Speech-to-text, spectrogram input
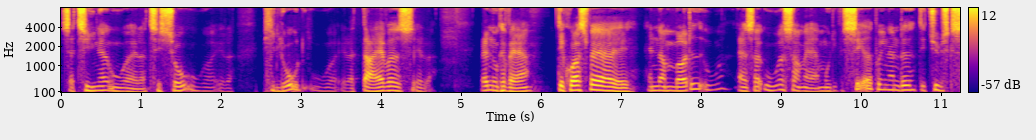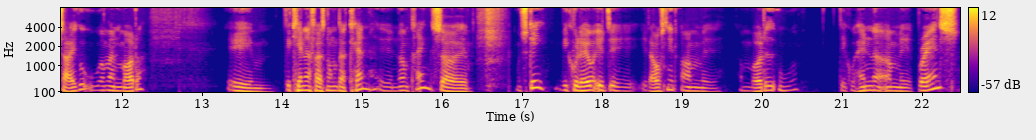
satina-uger, eller Tissot-uger, eller pilot-uger, eller divers, eller hvad det nu kan være. Det kunne også være handle om moddede uger, altså uger, som er modificeret på en eller anden led. Det er typisk psycho-uger, man modder. Øh, det kender jeg faktisk nogen, der kan øh, noget omkring, så øh, måske vi kunne lave et, øh, et afsnit om, øh, om moddede uger. Det kunne handle om øh, brands,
